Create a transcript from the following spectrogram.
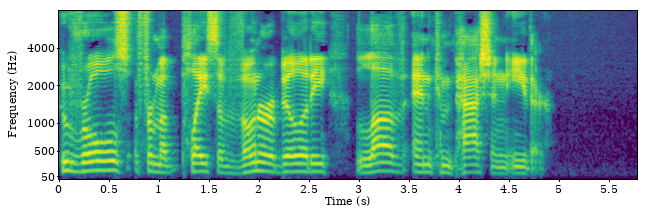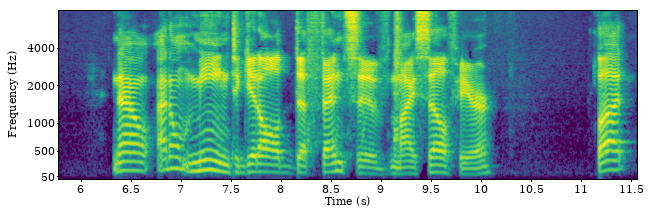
who rolls from a place of vulnerability, love, and compassion either. Now, I don't mean to get all defensive myself here, but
